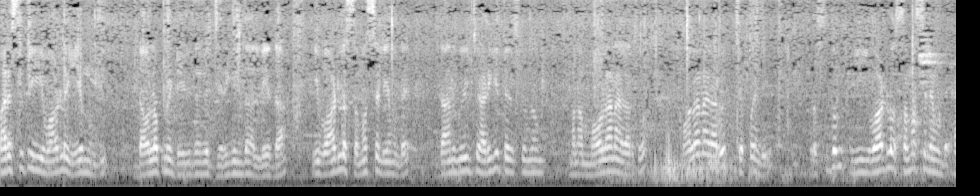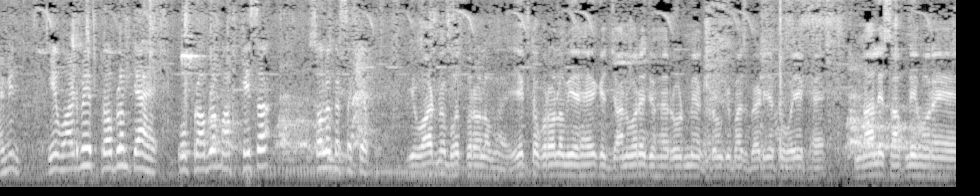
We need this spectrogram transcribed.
పరిస్థితి ఈ వార్డులో ఏముంది? డెవలప్మెంట్ ఏ విధంగా జరిగిందా లేదా ఈ వార్డులో సమస్యలు ఏముంటాయి దాని గురించి అడిగి తెలుసుకుందాం మన మౌలానా గారితో మౌలానా గారు చెప్పండి ప్రస్తుతం ఈ వార్డులో సమస్యలు ఏముంటాయి ఐ మీన్ ఏ వార్డు में प्रॉब्लम क्या है वो प्रॉब्लम आप कैसा सॉल्व कर सकते हैं आप ये वार्ड में बहुत प्रॉब्लम है एक तो प्रॉब्लम यह है कि जानवर जो है रोड में घरों के पास बैठ जाते वो एक है नाले साफ नहीं हो रहे हैं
